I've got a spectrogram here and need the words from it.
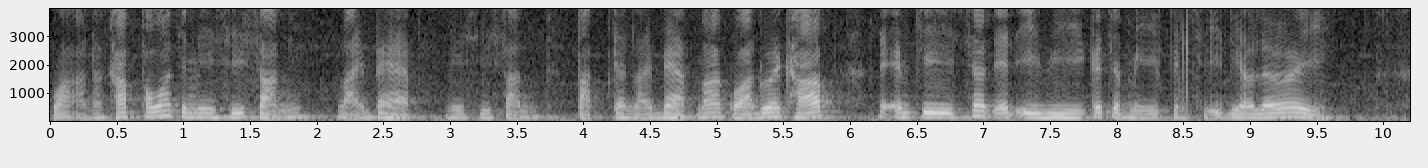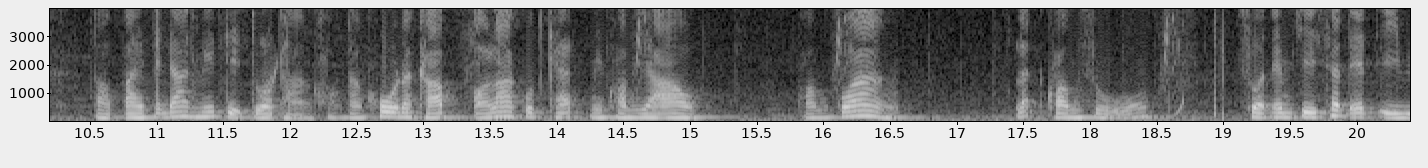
กว่านะครับ เพราะว่าจะมีสีสันหลายแบบ มีสีสันตัดกันหลายแบบมากกว่าด้วยครับ ใน MG ZS EV ก็จะมีเป็นสีเดียวเลย ต่อไปเป็นด้านมิติตัวถังของทั้งคู่นะครับ Aura Good Cat มีความยาว ความกว้าง และความสูง ส่วน MG ZS EV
